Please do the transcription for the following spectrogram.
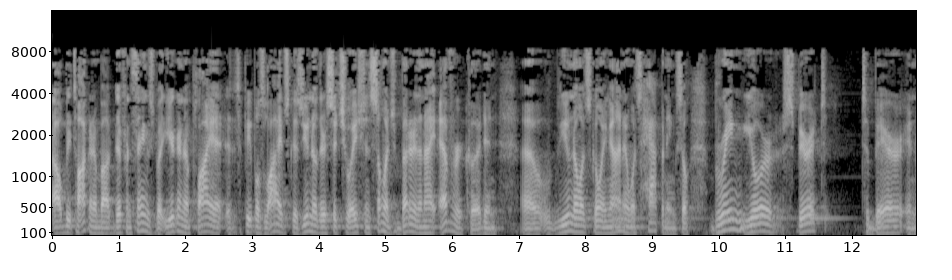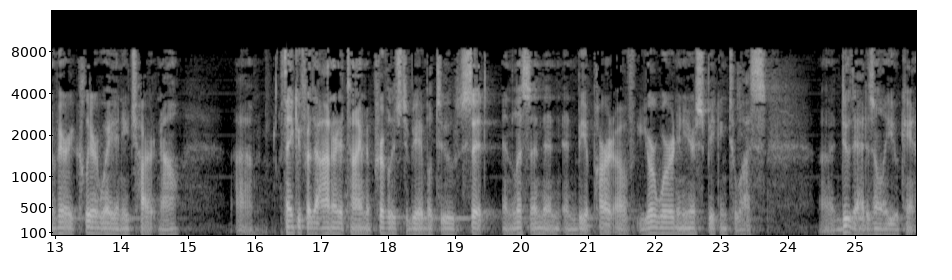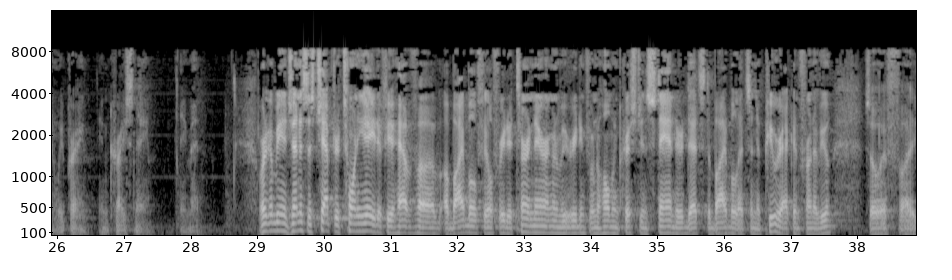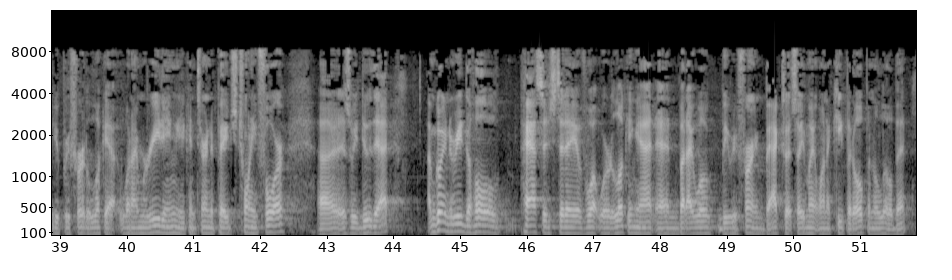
I'll be talking about different things, but you're going to apply it to people's lives because you know their situation so much better than I ever could, and uh, you know what's going on and what's happening. So bring your spirit to bear in a very clear way in each heart now. Um, thank you for the honor, the time, the privilege to be able to sit and listen and, and be a part of your word and your speaking to us. Uh, do that as only you can, we pray. In Christ's name. Amen. We're going to be in Genesis chapter 28. If you have a, a, Bible, feel free to turn there. I'm going to be reading from the Holman Christian Standard. That's the Bible that's in the pew rack in front of you. So if uh, you prefer to look at what I'm reading, you can turn to page 24 uh, as we do that. I'm going to read the whole passage today of what we're looking at, and but I will be referring back to it, so you might want to keep it open a little bit.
